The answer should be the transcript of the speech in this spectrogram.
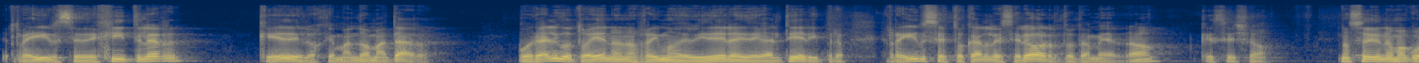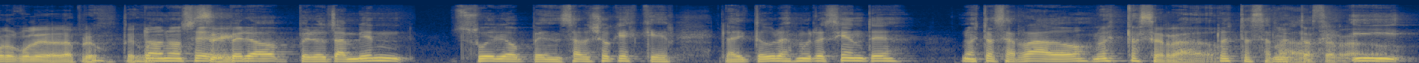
reírse de Hitler que de los que mandó a matar. Por algo todavía no nos reímos de Videla y de Galtieri, pero reírse es tocarles el orto también, ¿no? ¿Qué sé yo? No sé, no me acuerdo cuál era la pregunta. No, no sé, pero, pero también suelo pensar yo que es que la dictadura es muy reciente, no está cerrado. No está cerrado. No está cerrado. Y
